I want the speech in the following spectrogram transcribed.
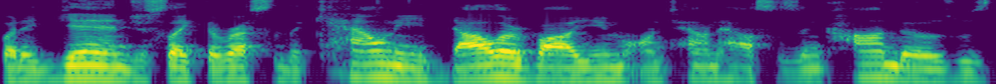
But again, just like the rest of the county, dollar volume on townhouses and condos was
